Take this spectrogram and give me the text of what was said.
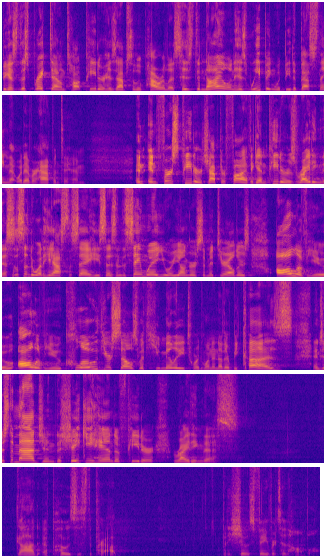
because this breakdown taught Peter his absolute powerless. His denial and his weeping would be the best thing that would ever happen to him. In, in 1 Peter chapter 5, again, Peter is writing this. Listen to what he has to say. He says, In the same way you are younger, submit to your elders. All of you, all of you, clothe yourselves with humility toward one another because, and just imagine the shaky hand of Peter writing this God opposes the proud, but he shows favor to the humble.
